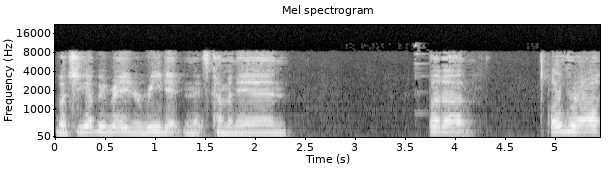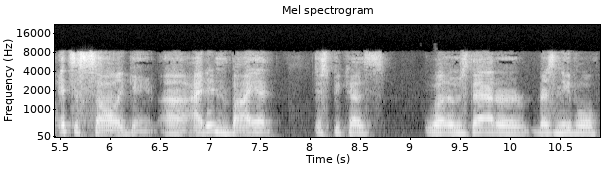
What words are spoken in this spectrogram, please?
but you gotta be ready to read it, and it's coming in. But uh, overall, it's a solid game. Uh, I didn't buy it just because, well, it was that or Resident Evil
